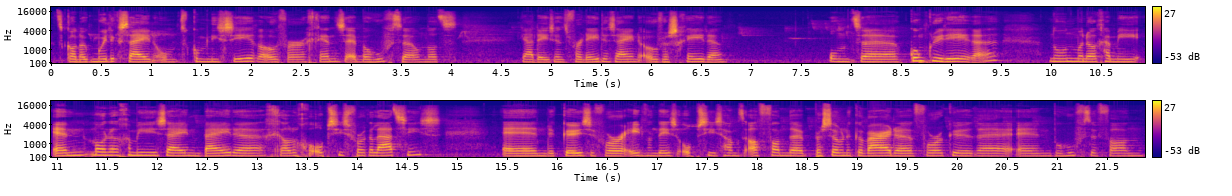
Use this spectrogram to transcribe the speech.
Het kan ook moeilijk zijn om te communiceren over grenzen en behoeften, omdat ja, deze in het verleden zijn overschreden om te concluderen. Non-monogamie en monogamie zijn beide geldige opties voor relaties. En de keuze voor een van deze opties hangt af van de persoonlijke waarden, voorkeuren en behoeften van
